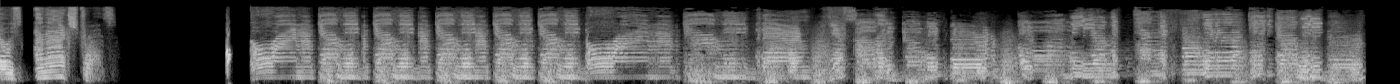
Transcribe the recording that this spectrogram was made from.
lots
